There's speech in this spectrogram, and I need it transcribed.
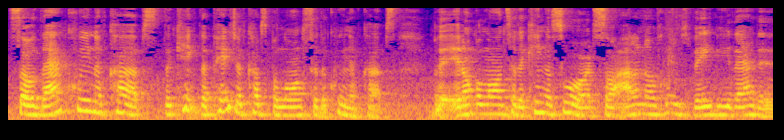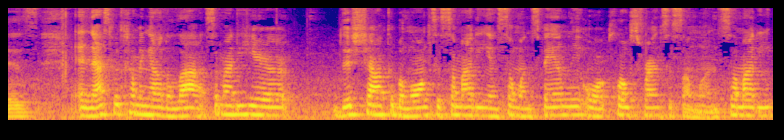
So that Queen of Cups, the king, the Page of Cups belongs to the Queen of Cups, but it don't belong to the King of Swords. So I don't know whose baby that is, and that's been coming out a lot. Somebody here this child could belong to somebody in someone's family or a close friend to someone. Somebody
